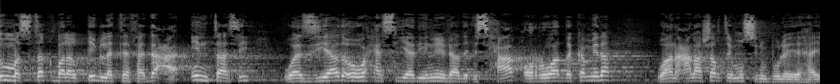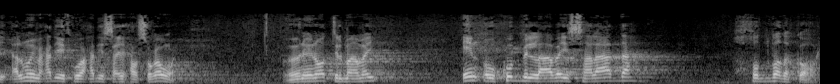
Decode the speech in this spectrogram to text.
uma istaqbala alqiblata fadaca intaasi waa ziyaado oo waxaa siyaadiyey in layidhahdo oo ruwaadda ka mid ah. Waana calaa sharti muslim buu leeyahay. Almuhim xadiidku wuxuuna inoo tilmaamay inuu ku bilaabay salaada khudbada ka hor.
